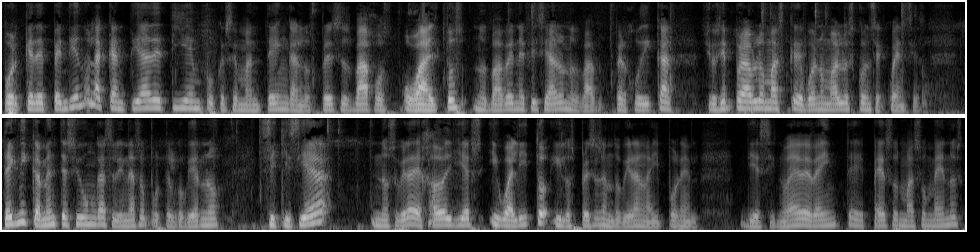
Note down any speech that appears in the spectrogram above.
Porque dependiendo la cantidad de tiempo que se mantengan los precios bajos o altos, nos va a beneficiar o nos va a perjudicar. Yo siempre hablo más que de bueno o malo es consecuencias. Técnicamente sí un gasolinazo porque el gobierno, si quisiera, nos hubiera dejado el IEPS igualito y los precios anduvieran ahí por el 19, 20 pesos más o menos,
